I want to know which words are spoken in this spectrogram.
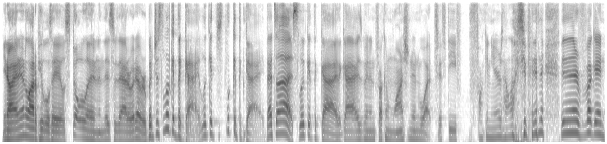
you know, and a lot of people say it was stolen and this or that or whatever, but just look at the guy. Look at just look at the guy. That's us. Look at the guy. The guy has been in fucking Washington what, 50 fucking years? How long has he been in there? Been in there fucking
